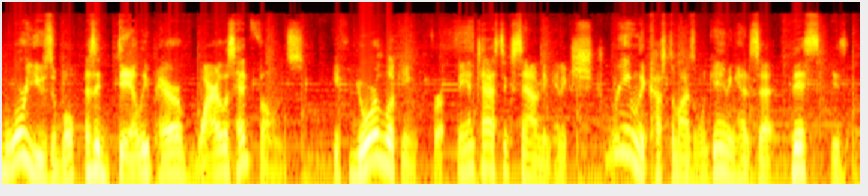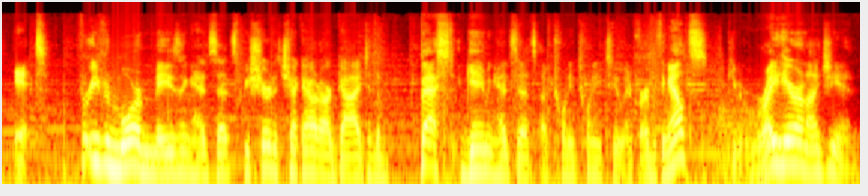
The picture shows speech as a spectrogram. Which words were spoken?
more usable as a daily pair of wireless headphones. If you're looking for a fantastic sounding and extremely customizable gaming headset, this is it. For even more amazing headsets, be sure to check out our guide to the best gaming headsets of 2022. And for everything else, keep it right here on IGN.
